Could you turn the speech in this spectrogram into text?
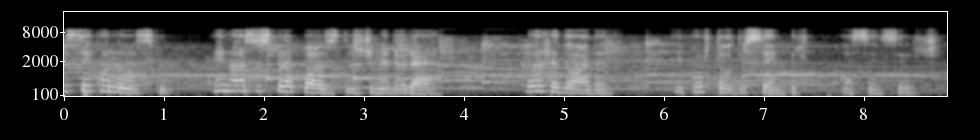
e se conosco em nossos propósitos de melhorar, hoje, agora e por todo sempre. Assim seja.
